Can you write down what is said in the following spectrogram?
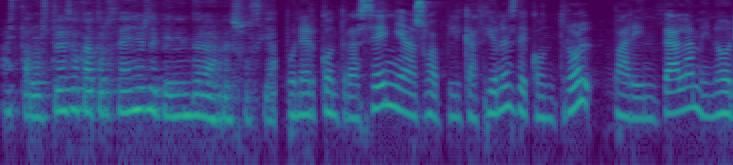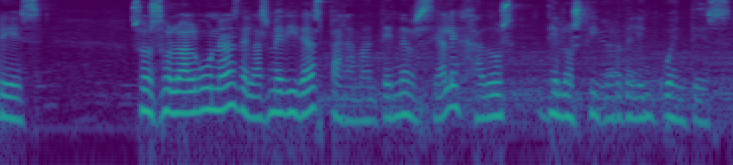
hasta los 13 o 14 años dependiendo de la red social. Poner contraseñas o aplicaciones de control parental a menores son solo algunas de las medidas para mantenerse alejados de los ciberdelincuentes.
